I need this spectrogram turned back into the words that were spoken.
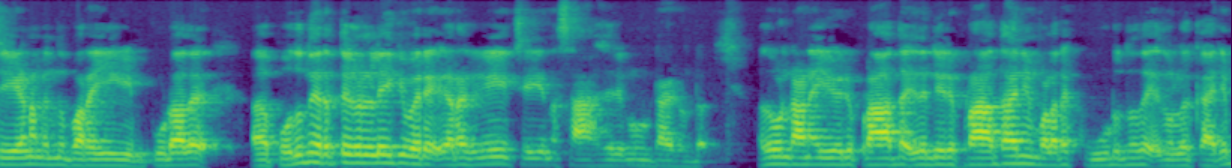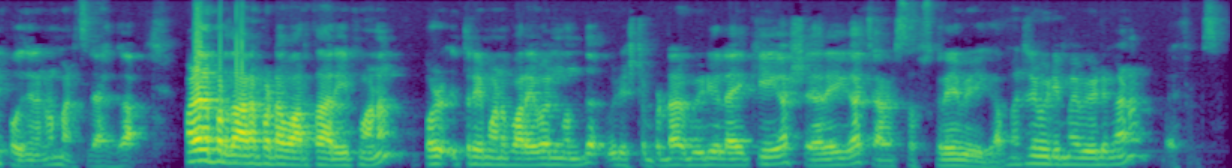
ചെയ്യണം എന്ന് പറയുകയും കൂടാതെ പൊതുനിരത്തുകളിലേക്ക് വരെ ഇറങ്ങുകയും ചെയ്യുന്ന സാഹചര്യങ്ങൾ ഉണ്ടായിട്ടുണ്ട്. അതുകൊണ്ടാണ് ഈ ഒരു പ്രാധാ ഇതിന്റെ ഒരു പ്രാധാന്യം വളരെ കൂടുന്നത് എന്നുള്ള കാര്യം പൊതുജനങ്ങൾ മനസ്സിലാക്കുക. വളരെ പ്രധാനപ്പെട്ട വാർത്താ അറിയിപ്പാണ്. അപ്പോൾ ഇത്രയുമാണ് പറയുവാൻ വന്നത്. വീഡിയോ ഇഷ്ടപ്പെട്ട വീഡിയോ ലൈക്ക് ചെയ്യുക ഷെയർ ചെയ്യുക ചാനൽ സബ്സ്ക്രൈബ് ചെയ്യുക. മറ്റൊരു വീഡിയോ വീണ്ടും കാണാം. Bye friends.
